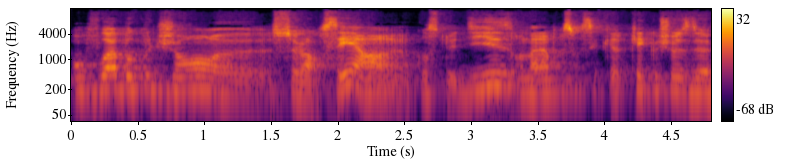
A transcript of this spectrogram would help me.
on voit beaucoup de gens euh, se lancer, hein, qu'on se le dise. On a l'impression que c'est quelque chose de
